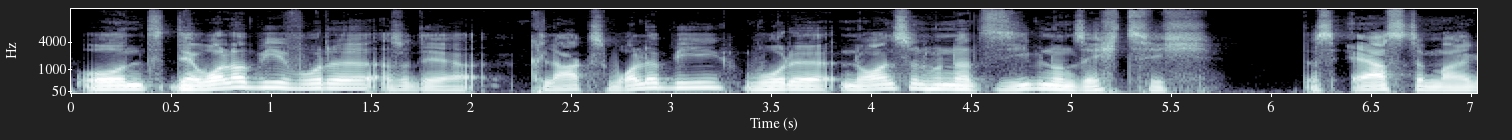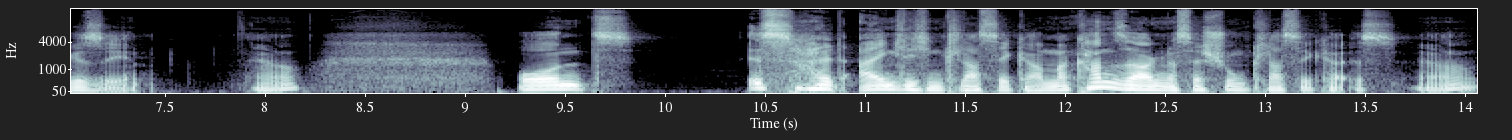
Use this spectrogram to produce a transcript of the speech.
Und der Wallaby wurde, also der Clarks Wallaby wurde 1967 das erste Mal gesehen, ja. Und ist halt eigentlich ein Klassiker. Man kann sagen, dass er schon ein Klassiker ist, ja.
